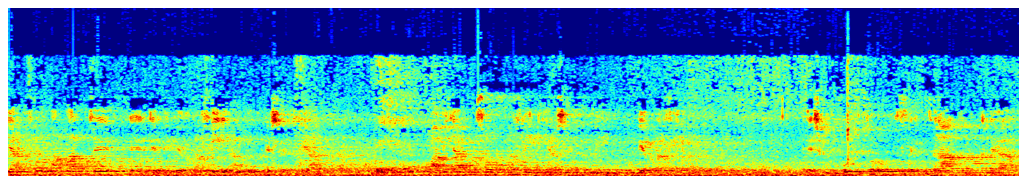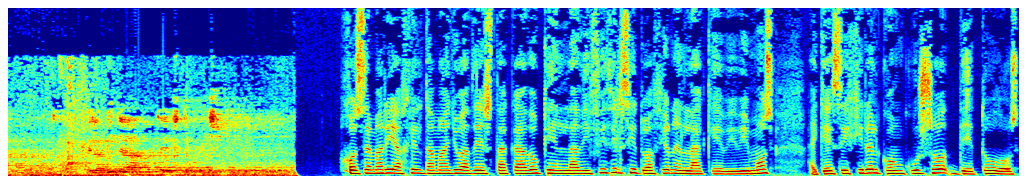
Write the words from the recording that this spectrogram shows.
ya forma parte de, mi biografía esencial. Ávila no son las líneas en mi biografía. Es un punto central, nuclear en la vida de este país. José María Gil Tamayo ha destacado que en la difícil situación en la que vivimos hay que exigir el concurso de todos,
